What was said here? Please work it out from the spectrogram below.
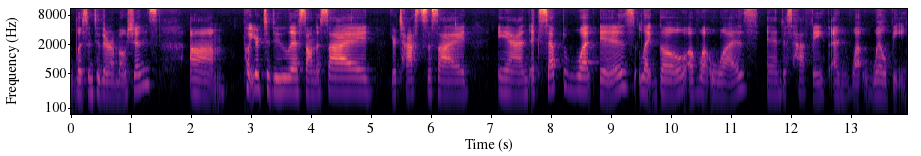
listen to their emotions. Um, put your to do list on the side, your tasks aside, and accept what is, let go of what was, and just have faith in what will be.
